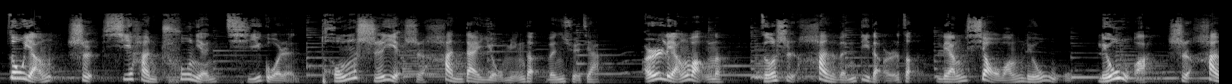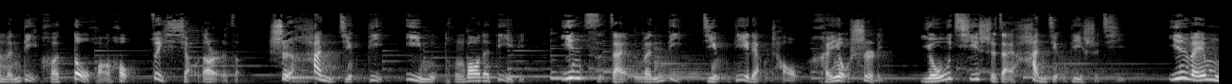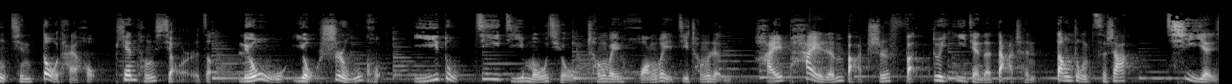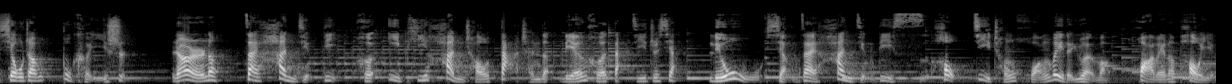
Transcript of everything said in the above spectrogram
邹阳是西汉初年齐国人，同时也是汉代有名的文学家。而梁王呢，则是汉文帝的儿子梁孝王刘武。刘武啊，是汉文帝和窦皇后最小的儿子，是汉景帝异母同胞的弟弟。因此，在文帝、景帝两朝很有势力，尤其是在汉景帝时期，因为母亲窦太后偏疼小儿子刘武有恃无恐，一度积极谋求成为皇位继承人，还派人把持反对意见的大臣当众刺杀，气焰嚣张，不可一世。然而呢，在汉景帝和一批汉朝大臣的联合打击之下。刘武想在汉景帝死后继承皇位的愿望化为了泡影，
